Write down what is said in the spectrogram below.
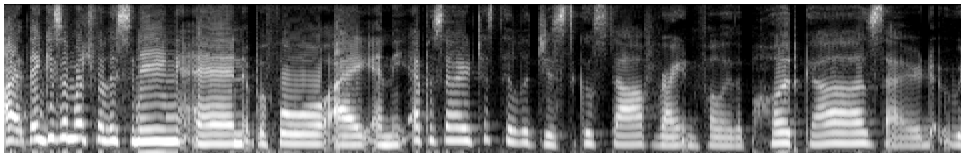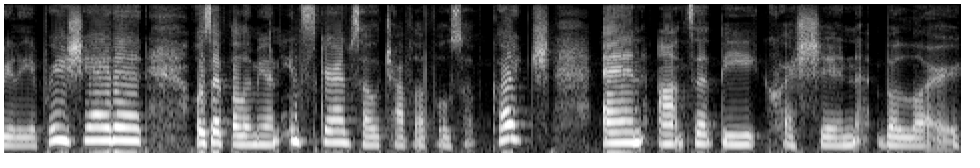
All right, thank you so much for listening. And before I end the episode, just the logistical stuff, rate and follow the podcast. I would really appreciate it. Also, follow me on Instagram, Soul Traveler Full Stop Coach, and answer the question below.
